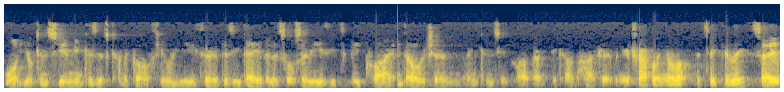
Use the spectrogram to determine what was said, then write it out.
what you're consuming because it's kind of got to fuel you through a busy day, but it's also easy to be quite indulgent and consume quite a big carbohydrate when you're traveling a lot, particularly. So,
